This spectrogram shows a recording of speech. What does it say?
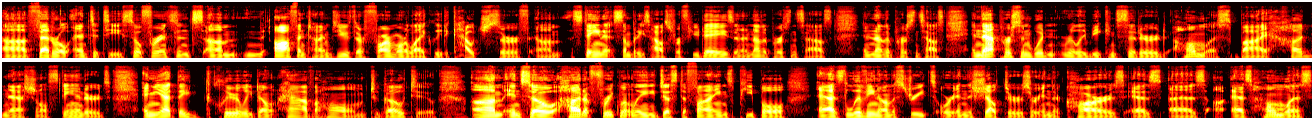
uh, federal entity. So, for instance, um, oftentimes youth are far more likely to couch surf, um, staying at somebody's house for a few days in another person's house in another person's house, and that person wouldn't really be considered homeless by HUD national standards, and yet they clearly don't have a home to go to. Um, and so HUD frequently just defines people as living on the streets or in the shelters or in their cars as as as homeless.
